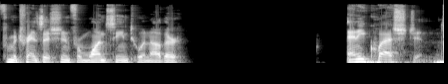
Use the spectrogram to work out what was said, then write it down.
from a transition from one scene to another. Any questions?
